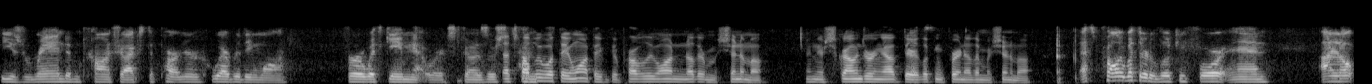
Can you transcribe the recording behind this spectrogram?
these random contracts to partner whoever they want for with game networks because there's That's probably what they want. They, they probably want another Machinima, and they're scrounging out there looking for another Machinima. that's probably what they're looking for and i don't know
